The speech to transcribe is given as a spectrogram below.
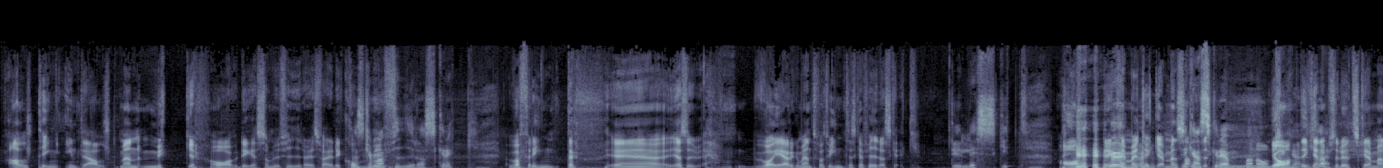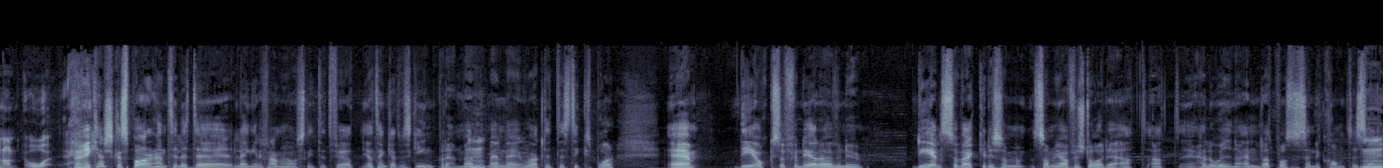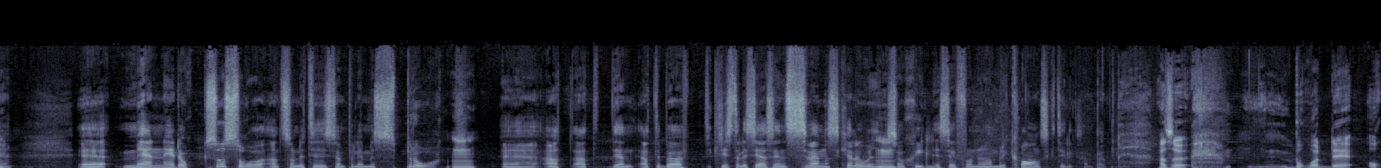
allting, inte allt, men mycket av det som vi firar i Sverige, det Men kommer... ska man fira skräck? Varför inte? Eh, alltså, vad är argumentet för att vi inte ska fira skräck? Det är läskigt. Ja, det kan man ju tycka, men Det kan skrämma någon. Ja, det kan här. absolut skrämma någon. Och Men vi kanske ska spara den till lite längre fram i avsnittet, för jag, jag tänker att vi ska in på den. Men, Mm. men det var ett litet stickspår. Eh, det jag också funderar över nu, dels så verkar det som, som jag förstår det, att, att halloween har ändrat på sig sedan det kom till Mm. Sverige. Eh, men är det också så att, som det till exempel är med språk, mm, eh, att, att, den, att det börjar kristallisera sig en svensk halloween Mm. som skiljer sig från en amerikansk till exempel? Alltså, både och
